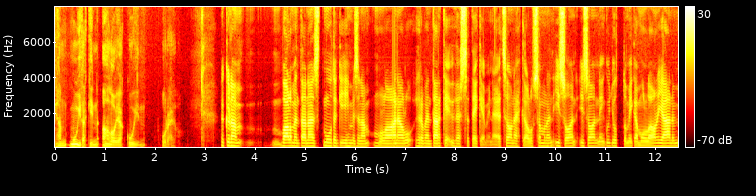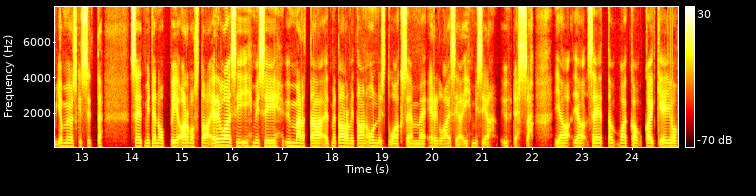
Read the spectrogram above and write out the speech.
ihan muitakin aloja kuin urheilu? No kyllä valmentajana ja muutenkin ihmisenä mulla on aina ollut hirveän tärkeä yhdessä tekeminen. Et se on ehkä ollut semmoinen isoin, isoin niin kuin juttu, mikä mulla on jäänyt ja myöskin sitten – se, että miten oppii arvostaa erilaisia ihmisiä, ymmärtää, että me tarvitaan onnistuaksemme erilaisia ihmisiä yhdessä. Ja, ja se, että vaikka kaikki ei ole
